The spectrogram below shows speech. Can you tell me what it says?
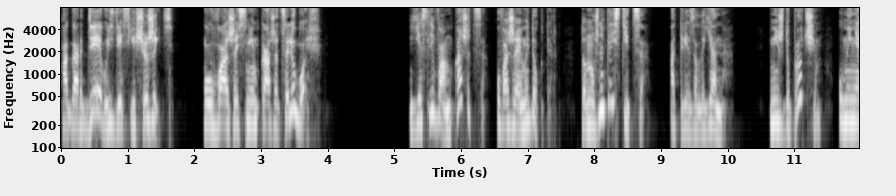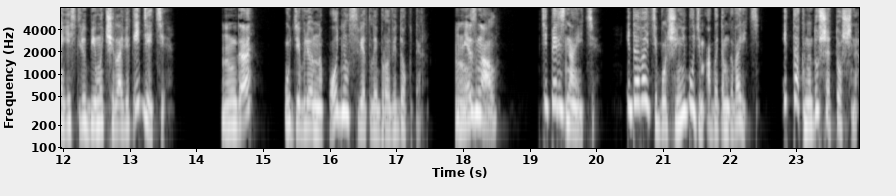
а Гордееву здесь еще жить. У вас же с ним, кажется, любовь». «Если вам кажется, уважаемый доктор, то нужно креститься», — отрезала Яна. «Между прочим, у меня есть любимый человек и дети». «Да?» — удивленно поднял светлые брови доктор. «Не знал». Теперь знаете. И давайте больше не будем об этом говорить. И так на душе тошно.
